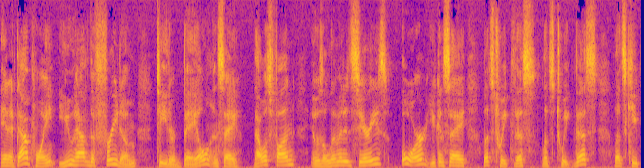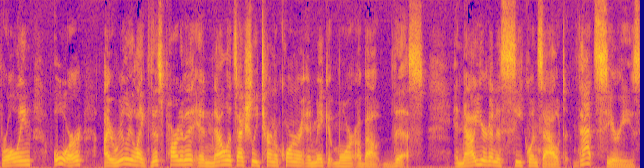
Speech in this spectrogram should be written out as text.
And at that point, you have the freedom to either bail and say, that was fun, it was a limited series, or you can say, let's tweak this, let's tweak this, let's keep rolling, or I really like this part of it, and now let's actually turn a corner and make it more about this. And now you're going to sequence out that series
